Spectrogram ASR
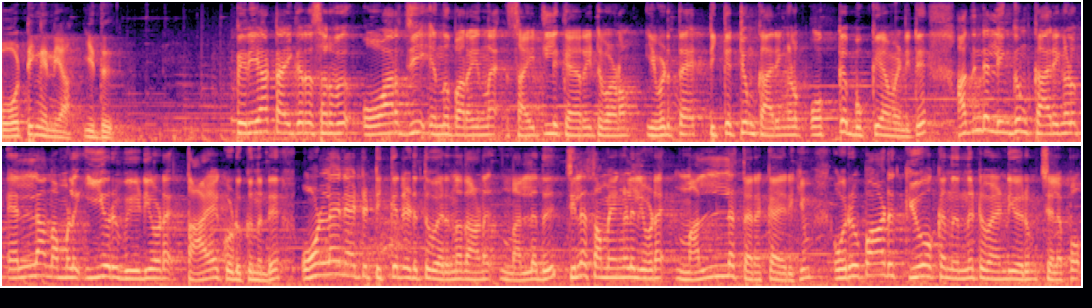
ബോട്ടിംഗ് തന്നെയാണ് ഇത്. Periyar tiger reserve O R G എന്ന് പറയുന്ന സൈറ്റിൽ കയറിയിട്ട് വേണം ഇവിടുത്തെ ടിക്കറ്റും കാര്യങ്ങളും ഒക്കെ ബുക്ക് ചെയ്യാൻ വേണ്ടിയിട്ട്. അതിന്റെ ലിങ്കും കാര്യങ്ങളും എല്ലാം നമ്മൾ ഈ ഒരു വീഡിയോയുടെ താഴെ കൊടുക്കുന്നുണ്ട്. ഓൺലൈനായിട്ട് ടിക്കറ്റ് എടുത്ത് വരുന്നതാണ് നല്ലത്. ചില സമയങ്ങളിൽ ഇവിടെ നല്ല തിരക്കായിരിക്കും. ഒരുപാട് ക്യൂ ഒക്കെ നിന്നിട്ട് വേണ്ടി വരും. ചിലപ്പോൾ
